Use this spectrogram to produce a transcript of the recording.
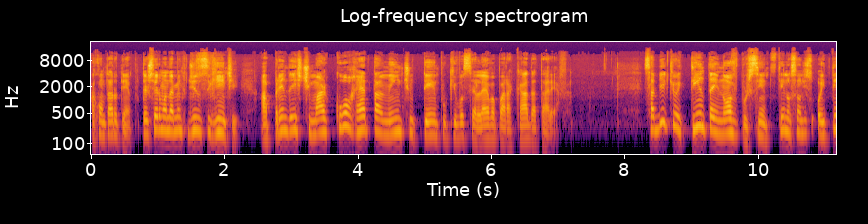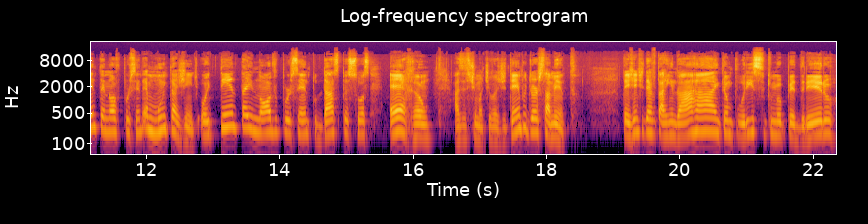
a contar o tempo. O terceiro mandamento diz o seguinte: aprenda a estimar corretamente o tempo que você leva para cada tarefa. Sabia que 89%, tem noção disso? 89% é muita gente. 89% das pessoas erram as estimativas de tempo e de orçamento. Tem gente que deve estar rindo, ah, então por isso que meu pedreiro.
